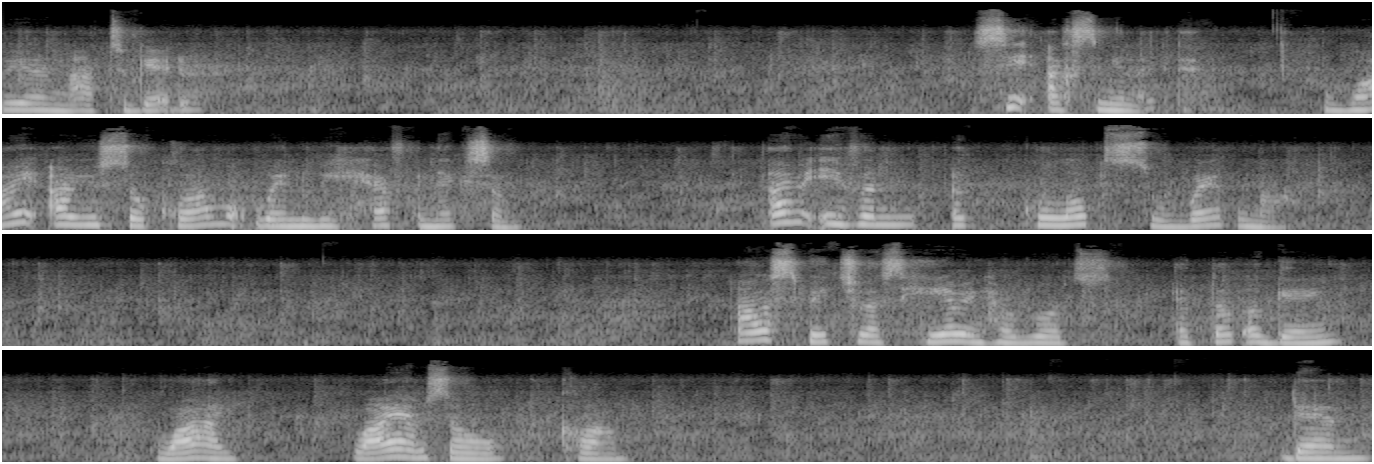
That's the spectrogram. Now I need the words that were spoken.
we are not together. She asked me like that. Why are you so calm when we have an action? I'm even a cloth sweat now. I was speechless hearing her words. I thought again. Why? Why I'm so calm? Then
